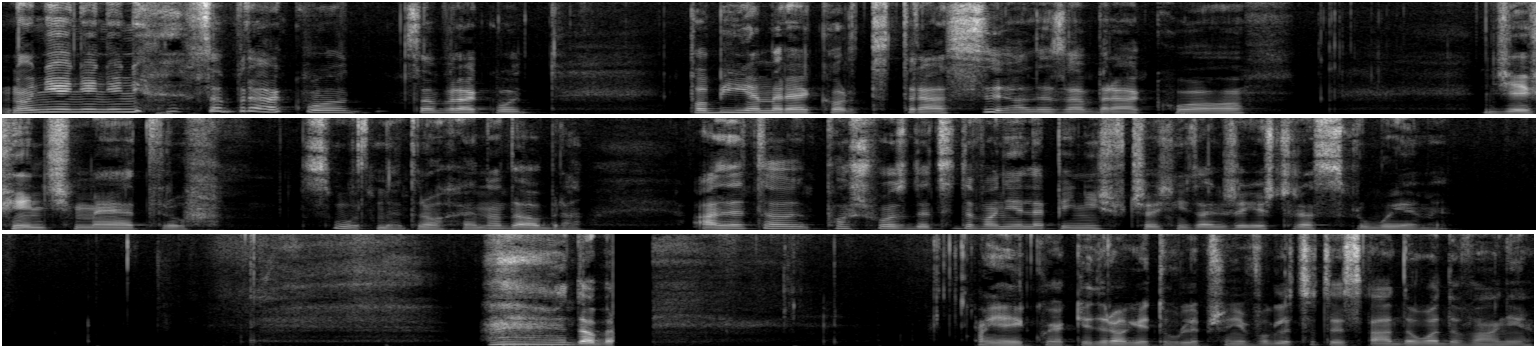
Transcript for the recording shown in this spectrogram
No nie, nie, nie, nie, zabrakło, zabrakło. Pobiłem rekord trasy, ale zabrakło 9 metrów. Smutne trochę, no dobra. Ale to poszło zdecydowanie lepiej niż wcześniej, także jeszcze raz spróbujemy. Dobra. Ojejku, jakie drogie to ulepszenie. W ogóle co to jest? A, doładowanie.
